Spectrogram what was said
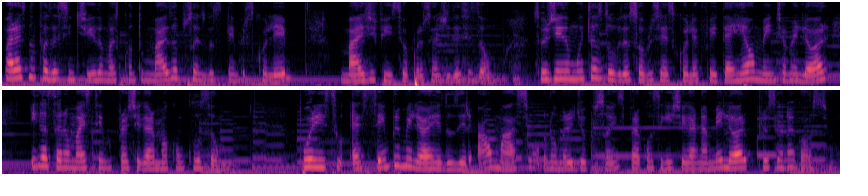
Parece não fazer sentido, mas quanto mais opções você tem para escolher, mais difícil é o processo de decisão, surgindo muitas dúvidas sobre se a escolha feita é realmente a melhor e gastando mais tempo para chegar a uma conclusão. Por isso, é sempre melhor reduzir ao máximo o número de opções para conseguir chegar na melhor para o seu negócio.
